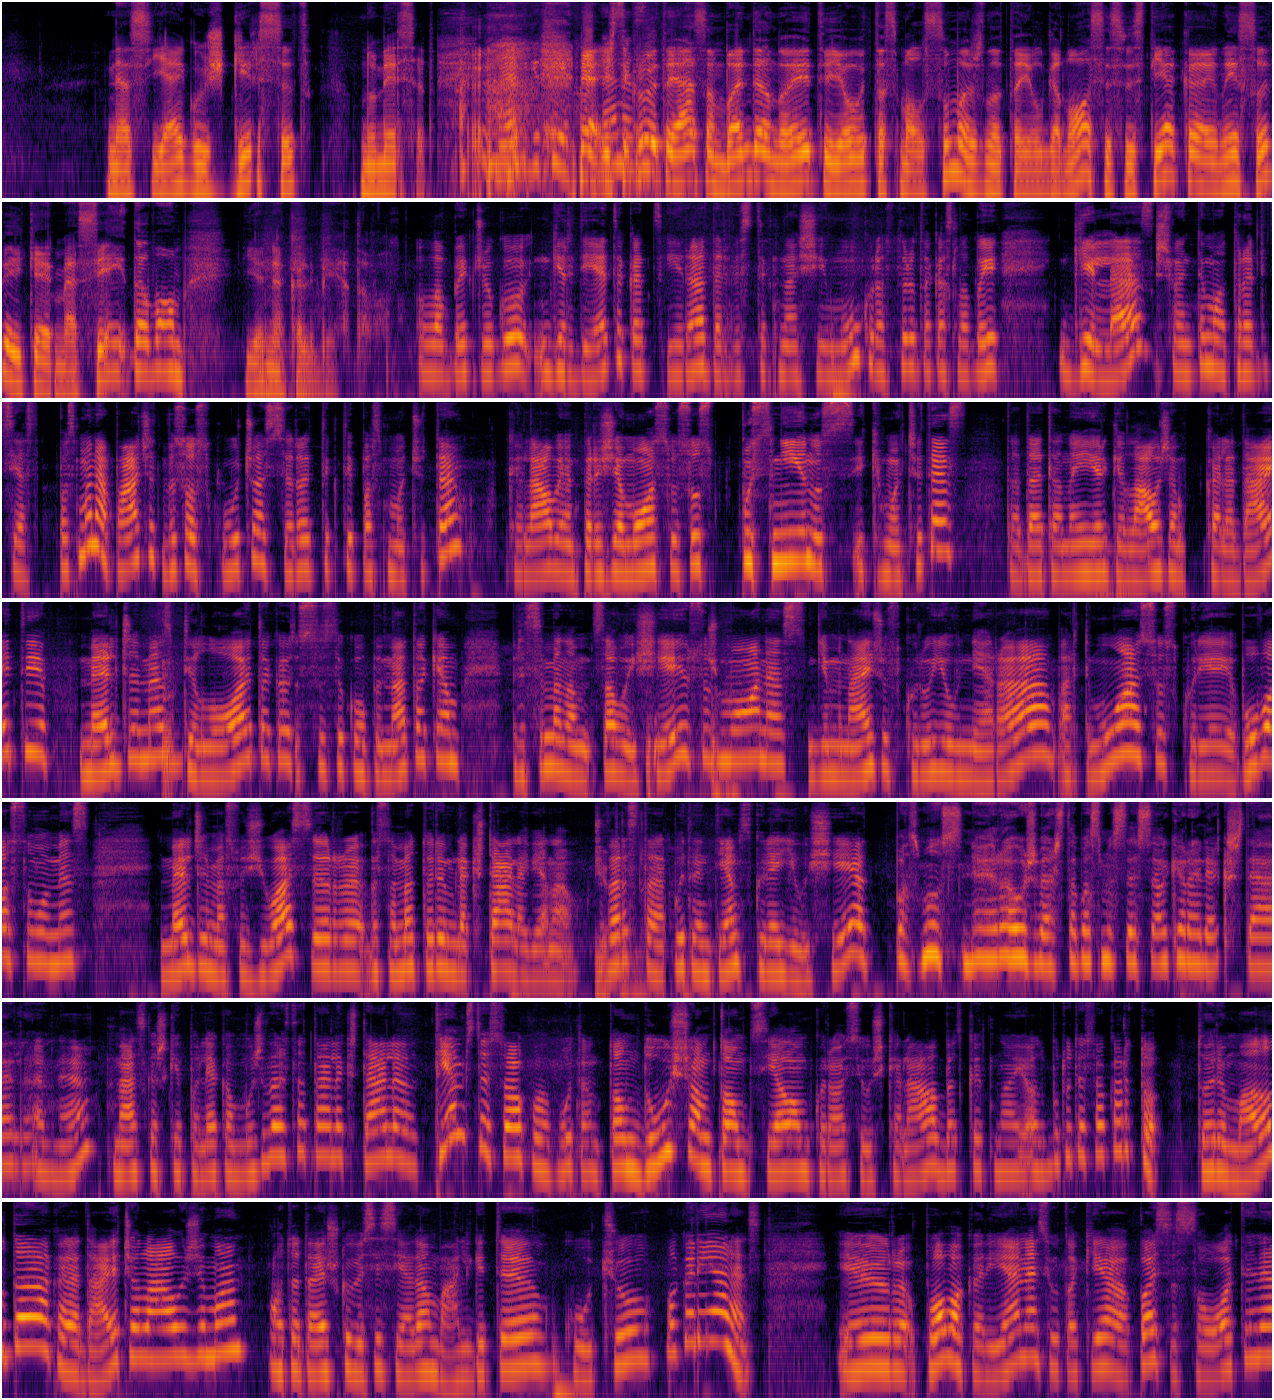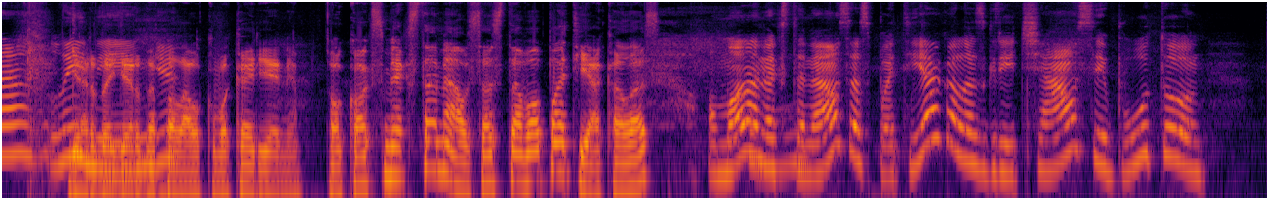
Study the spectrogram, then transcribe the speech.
nes jeigu išgirsit, numirsit. Netgi taip. Ne, iš tikrųjų tai esam bandę nueiti jau tas malsumas, žinot, tai ilganosis vis tiek jinai suveikė ir mes eidavom, jie nekalbėdavo. Labai džiugu girdėti, kad yra dar vis tik na šeimų, kurios turi tokias labai giles šventimo tradicijas. Pas mane pačią visos kūčios yra tik tai pas močiutę. Keliaujam per žiemos visus pusnynus iki močiutės. Tada tenai irgi laužiam kalėdaitį, melžiamės, tyloj tokio susikaupime tokiam, prisimenam savo išėjusius žmonės, giminaičius, kurių jau nėra, artimuosius, kurie buvo su mumis. Meldžiamės už juos ir visuomet turim lėkštelę vieną užverstą, būtent tiems, kurie jau išėjo, Pas mus nėra užversta, pas mus tiesiog yra lėkštelė. ar ne? Mes kažkaip paliekam užverstą tą lėkštelę. Tiems tiesiog, va, būtent tom dušiom, tom sielom, kurios jau iškeliavo, bet kad, na, jos būtų tiesiog kartu. Turi maldą, kalėdaičio laužimą, o tada, aišku, visi sėdam valgyti kūčių vakarienės. Ir po vakarienės jau tokie pasisotinę, laimingi. Gerda, gerda, palauk vakarienė. O koks mėgstamiausias tavo patiekalas? O mano mėgstamiausias patiekalas greičiausiai būtų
